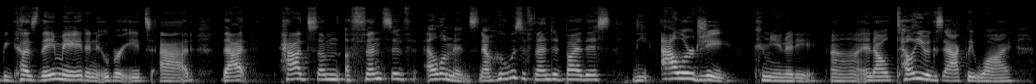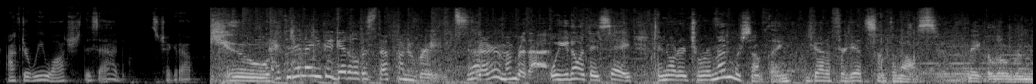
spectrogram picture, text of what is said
because they made an Uber Eats ad that had some offensive elements. Now, who was offended by this? The allergy community. Uh, and I'll tell you exactly why after we watch this ad. Let's check it out. You. I didn't know you could get all this stuff on Uber Eats. Yeah. gotta remember that. Well, you know what they say. In order to remember something, you gotta forget something else. Make a little room.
